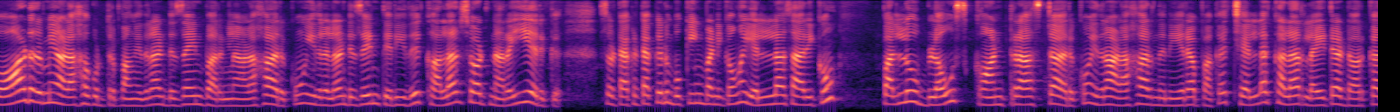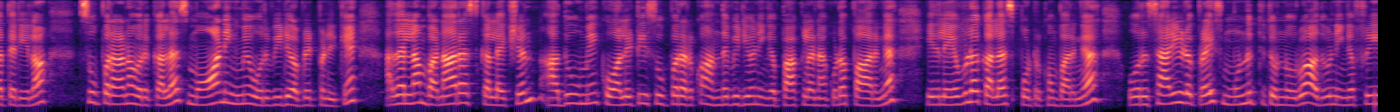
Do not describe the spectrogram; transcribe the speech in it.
பார்டருமே அழகாக கொடுத்துருப்பாங்க. இதெல்லாம் டிசைன் பாருங்களேன் அழகாக இருக்கும். இதிலலாம் டிசைன் தெரியுது. கலர் ஷார்ட் நிறைய இருக்குது ஸோ டக்கு டக்குன்னு புக்கிங் பண்ணிக்கோங்க. எல்லா சாரிக்கும் பல்லு ப்ளவுஸ் கான்ட்ராஸ்ட்டாக இருக்கும். இதெல்லாம் அழகாக இருந்து நேராக பார்க்க செல்ல கலர் லைட்டாக டார்க்காக தெரியலாம். சூப்பரான ஒரு கலர்ஸ். மார்னிங்குமே ஒரு வீடியோ அப்டேட் பண்ணியிருக்கேன் அதெல்லாம் பனாரஸ் கலெக்ஷன். அதுவுமே குவாலிட்டி சூப்பராக இருக்கும். அந்த வீடியோ நீங்கள் பார்க்கலனா கூட பாருங்கள் இதில் எவ்வளோ கலர்ஸ் போட்டிருக்கோம் பாருங்கள் ஒரு சாரியோட ப்ரைஸ் முந்நூற்றி தொண்ணூறுரூவா அதுவும் நீங்கள் ஃப்ரீ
